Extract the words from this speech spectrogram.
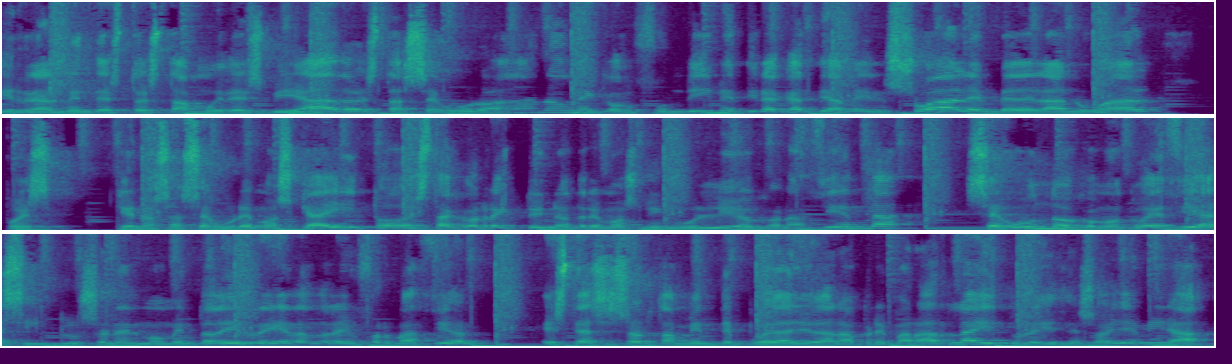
y realmente esto está muy desviado, estás seguro, ah, no, me confundí, me tira cantidad mensual en vez del anual, pues que nos aseguremos que ahí todo está correcto y no tenemos ningún lío con Hacienda. Segundo, como tú decías, incluso en el momento de ir rellenando la información, este asesor también te puede ayudar a prepararla y tú le dices, oye, mira,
